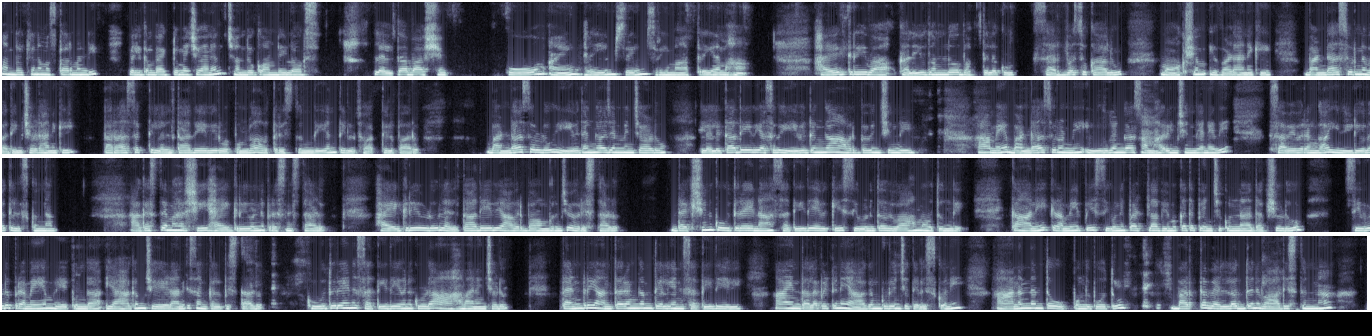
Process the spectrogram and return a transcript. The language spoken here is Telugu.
అందరికీ నమస్కారం అండి welcome back to my channel Chandu comedy logs Lalitha Bhashyam. ఓం ఐం హ్రీం శ్రీం శ్రీమాత్రే నమ. హయగ్రీవ కలియుగంలో భక్తులకు సర్వసుఖాలు మోక్షం ఇవ్వడానికి బండాసురుని వధించడానికి పరాశక్తి లలితాదేవి రూపంలో అవతరిస్తుంది అని తెలుసు తెలిపారు. బండాసురుడు ఏ విధంగా జన్మించాడు? లలితాదేవి అసలు ఏ విధంగా ఆవిర్భవించింది? ఆమె బండాసురుణ్ణి ఈ విధంగా సంహరించింది అనేది సవివరంగా ఈ వీడియోలో తెలుసుకుందాం. అగస్త్య మహర్షి హయగ్రీవుడిని ప్రశ్నిస్తాడు. హయగ్రీవుడు లలితాదేవి ఆవిర్భావం గురించి వివరిస్తాడు. దక్షిణ కూతురైన సతీదేవికి శివునితో వివాహం అవుతుంది. కానీ క్రమేపీ శివుని పట్ల విముఖత పెంచుకున్న దక్షుడు శివుడు ప్రమేయం లేకుండా యాగం చేయడానికి సంకల్పిస్తాడు. కూతురైన సతీదేవిని కూడా ఆహ్వానించడు. తండ్రి అంతరంగం తెలియని సతీదేవి ఆయన తలపెట్టిన యాగం గురించి తెలుసుకొని ఆనందంతో ఉప్పొంగిపోతూ భర్త వెళ్ళొద్దని వాదిస్తున్నా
